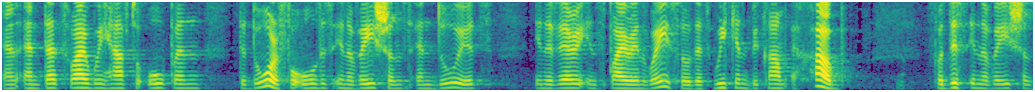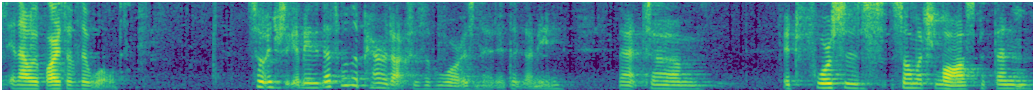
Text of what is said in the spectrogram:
And, and that's why we have to open the door for all these innovations and do it in a very inspiring way so that we can become a hub for these innovations in our part of the world. So interesting. I mean, that's one of the paradoxes of war, isn't it? It- that- I mean, that um, it forces so much loss, but then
